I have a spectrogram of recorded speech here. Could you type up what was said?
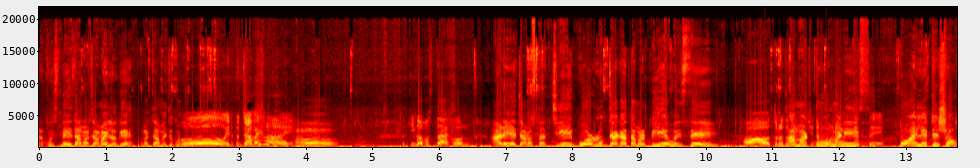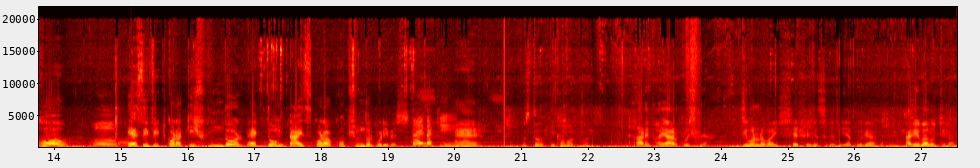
আর কইস না এই যে আমার জামাই লগে আমার জামাই যে কত ও এটা তো জামাই হয়? হ্যাঁ কি অবস্থা এখন? আরে জানোস না যেই বড় লোক জায়গাতে আমার বিয়ে হয়েছে হ তোর তো আমার তো মানে। টয়লেটে সহ এসি ফিট করা কি সুন্দর একদম টাইস করা খুব সুন্দর পরিবেশ। তাই নাকি? হ্যাঁ। বুঝতো? কি খবর তোর? আরে ভাই আর কইস না। জীবনটা ভাই শেষ হয়ে গেছে গা, বিয়া কইরা আগেই ভালো ছিলাম।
